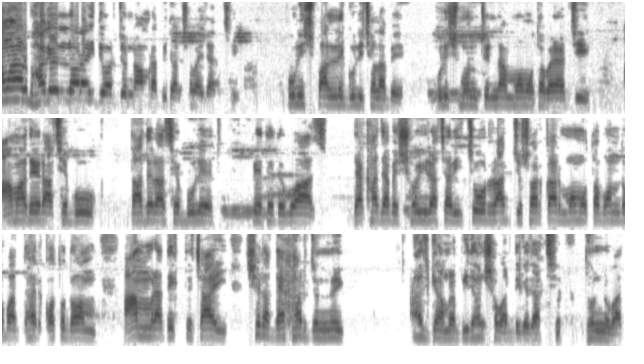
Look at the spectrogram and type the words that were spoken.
আমার ভাগের লড়াই দেওয়ার জন্য আমরা বিধানসভায় যাচ্ছি। পুলিশ পারলে গুলি চালাবে। পুলিশ মন্ত্রীর নাম মমতা ব্যানার্জি। আমাদের আছে বুক, তাদের আছে বুলেট। পেতে দেবো আজ। দেখা যাবে স্বৈরাচারী চোর রাজ্য সরকার মমতা বন্দ্যোপাধ্যায়ের কত দম। আমরা দেখতে চাই, সেটা দেখার জন্যই আজকে আমরা বিধানসভার দিকে যাচ্ছি। ধন্যবাদ।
